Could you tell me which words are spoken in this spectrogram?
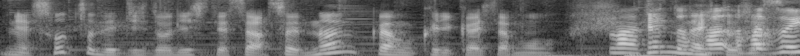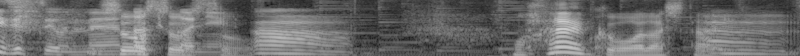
ね外で自撮りしてさそれ何回も繰り返したらもまあちょっとははずいですよね。そうそうそう。うもう早く終わらせたい、うん、うん、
